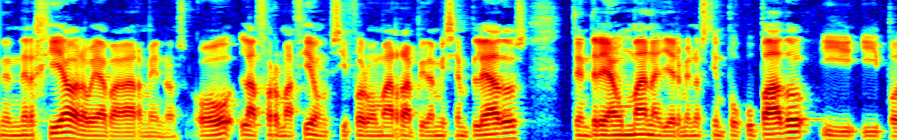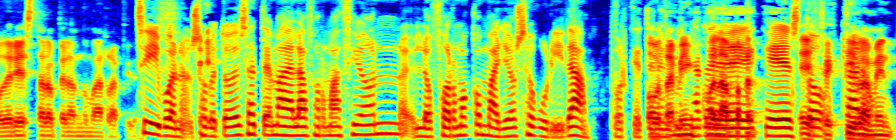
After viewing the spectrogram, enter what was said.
energía, ahora voy a pagar menos. O la formación, si formo más rápido a mis empleados, tendré a un manager menos tiempo ocupado y, podré estar operando más rápido. Sí, bueno, sobre eh, todo ese tema de la formación lo formo con mayor seguridad, porque o también con la, efectivamente.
